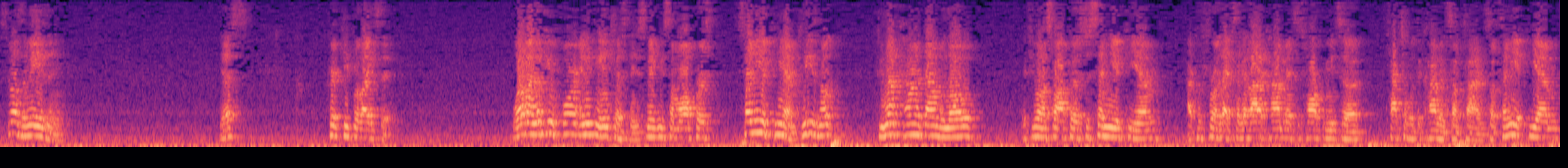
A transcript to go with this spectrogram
Smells amazing. Yes? Crypt Keeper likes it. What am I looking for? Anything interesting. Just make me some offers. Send me a PM. Please don't, do not comment down below if you want to swap those. Just send me a PM. I prefer that because I get a lot of comments. It's hard for me to catch up with the comments sometimes. So send me a PM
